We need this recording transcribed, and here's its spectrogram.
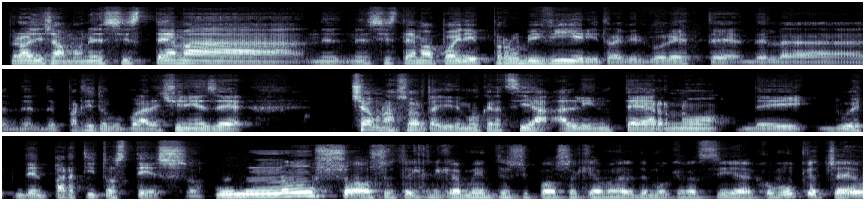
Però diciamo nel sistema, nel, nel sistema poi dei probiviri, tra virgolette, del, del, del, Partito Popolare Cinese c'è una sorta di democrazia all'interno due, del partito stesso. Non so se tecnicamente si possa chiamare democrazia, comunque c'è,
